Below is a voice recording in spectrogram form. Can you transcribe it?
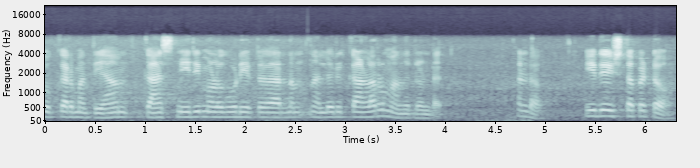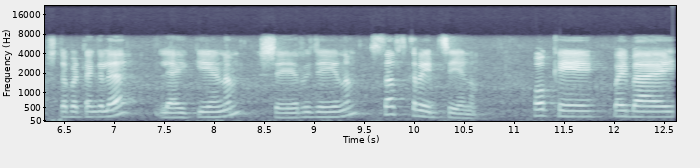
കുക്കർ മത്തി. ആ കാശ്മീരി മുളക് പൊടി ഇട്ട കാരണം നല്ലൊരു കളറും വന്നിട്ടുണ്ട്. കണ്ടോ? ഇത് ഇഷ്ടപ്പെട്ടോ? ഇഷ്ടപ്പെട്ടെങ്കിൽ ലൈക്ക് ചെയ്യണം ഷെയർ ചെയ്യണം സബ്സ്ക്രൈബ് ചെയ്യണം. Okay, bye bye.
